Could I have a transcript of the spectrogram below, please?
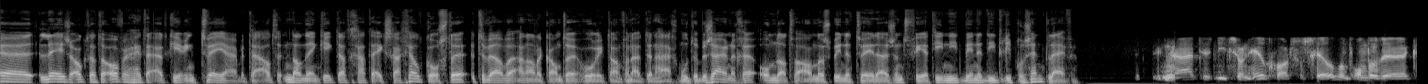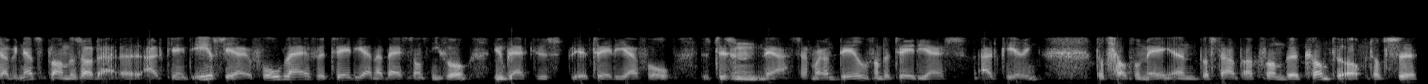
uh, lees ook dat de overheid de uitkering twee jaar betaalt. En dan denk ik dat gaat de extra geld kosten. Terwijl we aan alle kanten, hoor ik dan vanuit Den Haag, moeten bezuinigen. Omdat we anders binnen 2014 niet binnen die 3% blijven. Nou, het is niet zo'n heel groot verschil Want onder de kabinetsplannen zou de uh, uitkering het eerste jaar vol blijven, het tweede jaar naar bijstandsniveau. Nu blijft het dus het tweede jaar vol. Dus het is een, ja, zeg maar een deel van de tweedejaars uitkering. Dat valt wel mee. En dat staat ook van de kranten ook, dat ze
